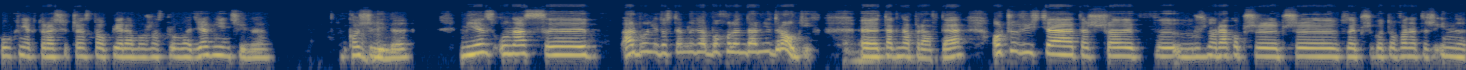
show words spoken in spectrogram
kuchnia, która się często opiera, można spróbować jagnięciny, koźliny. Mięs u nas e, albo niedostępnych, albo holendarnie drogich, tak naprawdę. Oczywiście też różnorako przy, przy, tutaj przygotowane też inny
